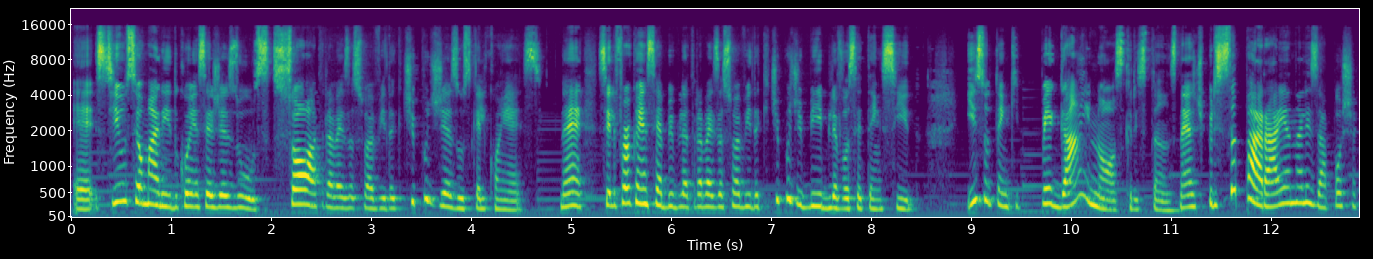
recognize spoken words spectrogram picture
É, se o seu marido conhecer Jesus só através da sua vida, que tipo de Jesus que ele conhece, né? Se ele for conhecer a Bíblia através da sua vida, que tipo de Bíblia você tem sido? Isso tem que pegar em nós cristãs, né? A gente precisa parar e analisar, poxa,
